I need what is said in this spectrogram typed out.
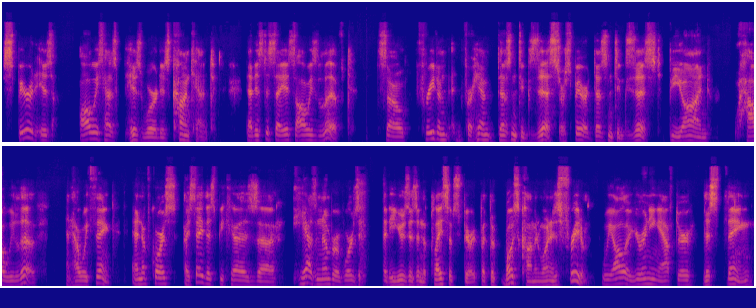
spirit is always has his word is content that is to say it's always lived so freedom for him doesn't exist or spirit doesn't exist beyond how we live and how we think and of course i say this because uh, he has a number of words that he uses in the place of spirit, but the most common one is freedom. We all are yearning after this thing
